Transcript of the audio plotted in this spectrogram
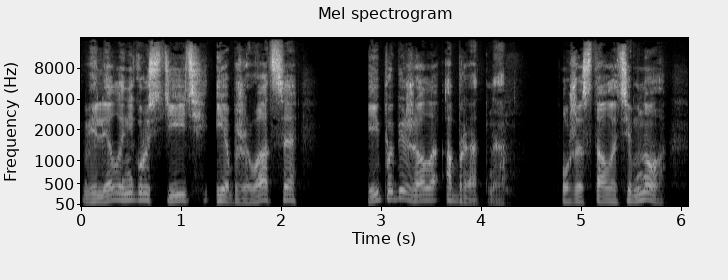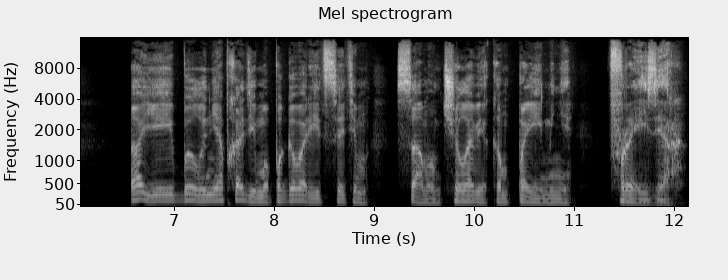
велела не грустить и обживаться, и побежала обратно. Уже стало темно, а ей было необходимо поговорить с этим самым человеком по имени Фрейзер.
